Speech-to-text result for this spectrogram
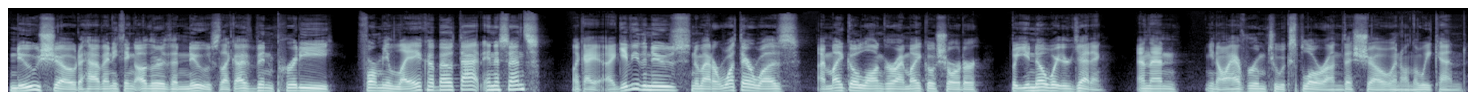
news show to have anything other than news. Like, I've been pretty formulaic about that in a sense. Like, I, I give you the news no matter what there was. I might go longer, I might go shorter, but you know what you're getting. And then, you know, I have room to explore on this show and on the weekend.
